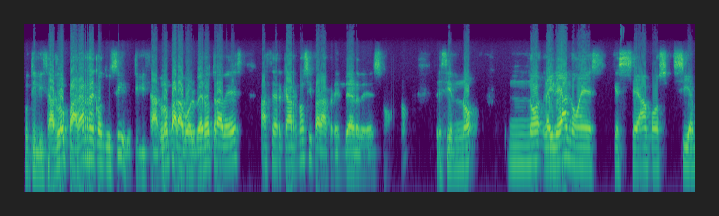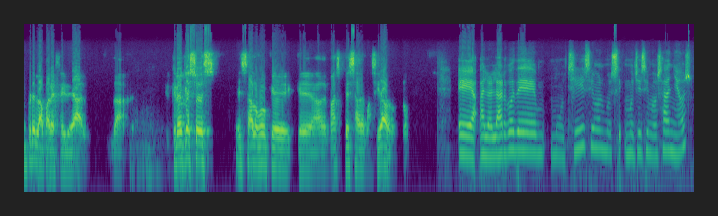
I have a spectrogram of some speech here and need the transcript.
utilizarlo para reconducir, utilizarlo para volver otra vez a acercarnos y para aprender de eso. Es decir, no, no, la idea no es que seamos siempre la pareja ideal. creo que eso es, es algo que, además pesa demasiado. Eh, a lo largo de muchísimos, muchísimos años,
